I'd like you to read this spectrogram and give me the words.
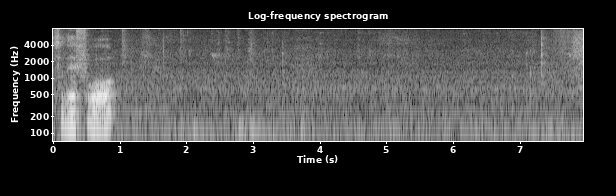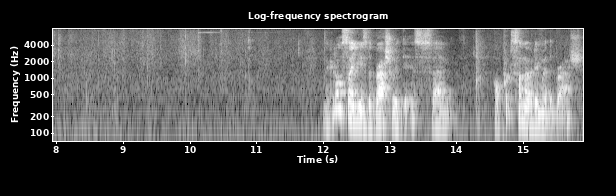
So therefore, I could also use the brush with this, so I'll put some of it in with the brush.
